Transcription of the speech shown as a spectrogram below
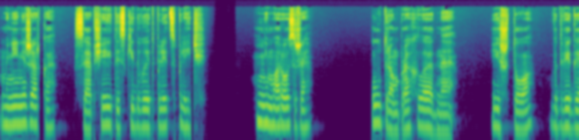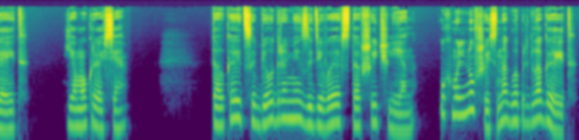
«Мне не жарко», — сообщает и скидывает плед с плеч. «Не мороз же». «Утром прохладно». «И что?» — выдвигает. «Я мокрая вся» толкается бедрами, задевая вставший член. Ухмыльнувшись, нагло предлагает.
